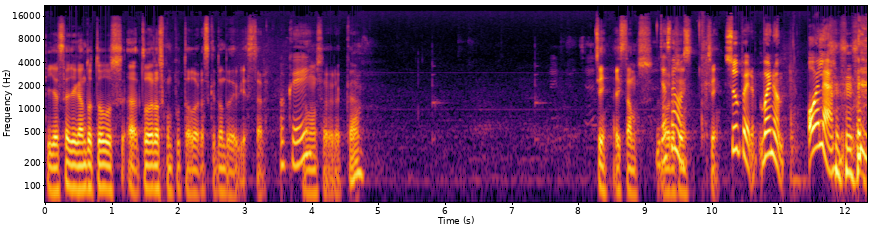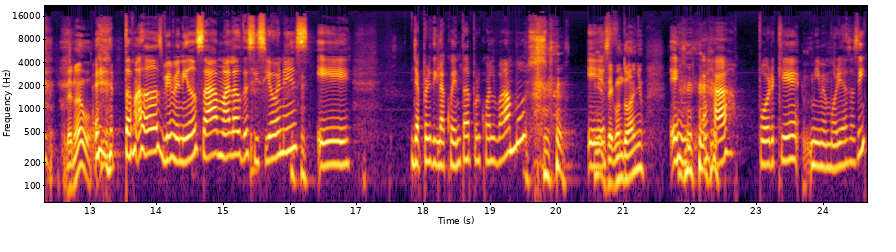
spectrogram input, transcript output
que ya está llegando a, todos, a todas las computadoras, que es donde debía estar. Ok. Vamos a ver acá. Sí, ahí estamos. ¿Ya Ahora estamos? Sí. Súper. Bueno, hola. De nuevo. Toma dos, bienvenidos a Malas Decisiones. Eh, ya perdí la cuenta por cuál vamos. El segundo año. En- ajá, porque mi memoria es así.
